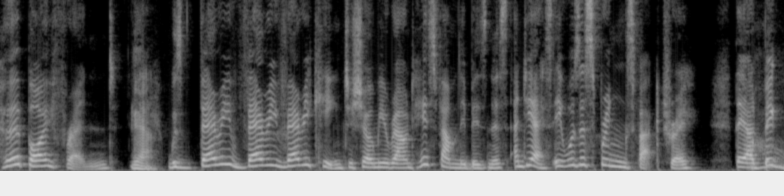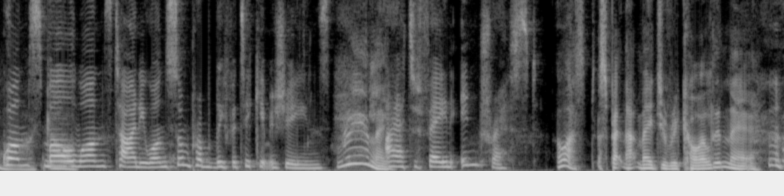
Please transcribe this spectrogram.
her boyfriend Yeah. was very, very, very keen to show me around his family business. And yes, it was a springs factory. They had big oh ones, small ones, tiny ones, some probably for ticket machines. Really? I had to feign interest. Oh, I expect that made you recoil, didn't it?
